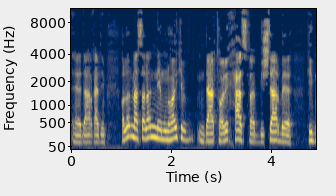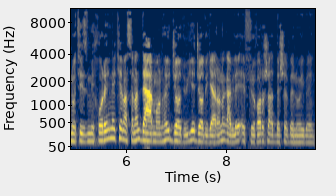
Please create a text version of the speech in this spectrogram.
در قدیم. حالا مثلا نمونه‌هایی که در تاریخ هست و بیشتر به هیپنوتیزم می‌خوره اینه که مثلا درمان های جادویی جادوگران قبیله افریقا رو شاید بشه به نوعی به این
